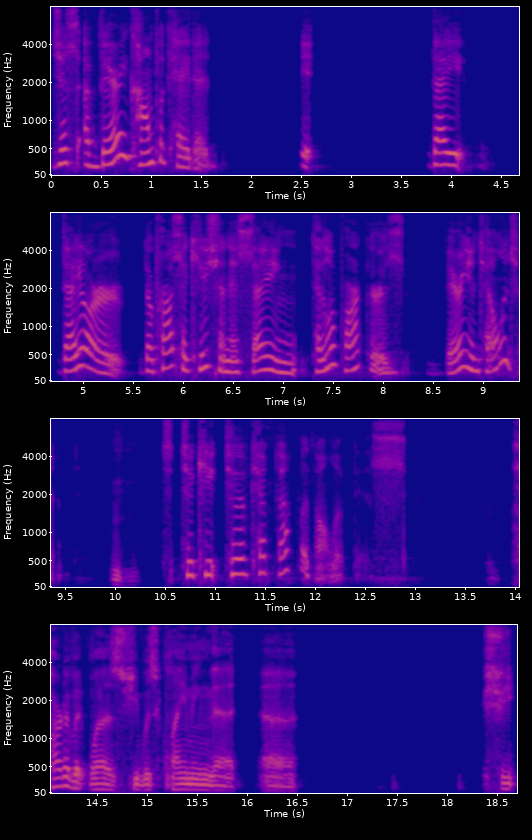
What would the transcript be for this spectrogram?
just a very complicated. It, they they are the prosecution is saying Taylor Parker is very intelligent t- to keep to have kept up with all of this. Part of it was she was claiming that uh, she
